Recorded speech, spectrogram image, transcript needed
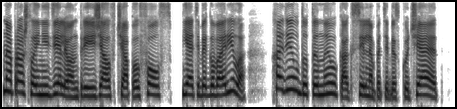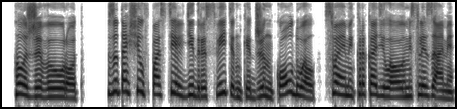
«На прошлой неделе он приезжал в Чапл Фоллс. Я тебе говорила, Ходил тут и ныл, как сильно по тебе скучает. Лживый урод. Затащил в постель Дидры Свитинг и Джин Колдуэлл своими крокодиловыми слезами.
